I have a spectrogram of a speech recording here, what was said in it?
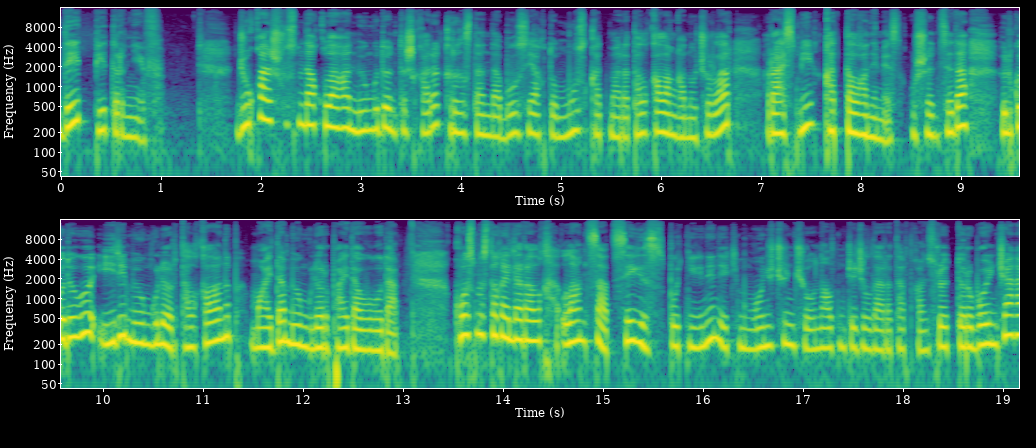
Дейт питер ниф жука ашуусунда кулаган мөңгүдөн тышкары кыргызстанда бул сыяктуу муз катмары талкаланган учурлар расмий катталган эмес. Ошентсе да өлкөдөгү ири мөңгүлөр талкаланып майда мөңгүлөр пайда болууда. Космостук эл аралык ландсат сегиз спутнигинин эки миң он үчүнчү он алтынчы жылдары тарткан сүрөттөрү боюнча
